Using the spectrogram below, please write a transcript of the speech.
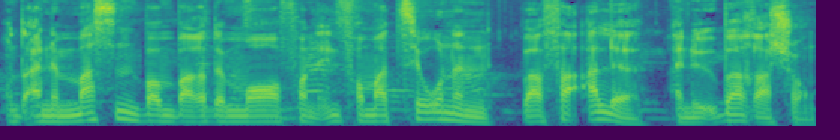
und einem Massenbombardement von Informationen war für alle eine Überraschung.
